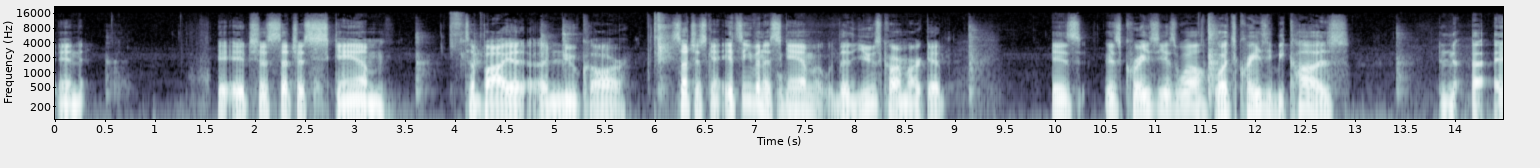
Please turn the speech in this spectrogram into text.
and it, it's just such a scam to buy a, a new car. Such a scam. It's even a scam the used car market is is crazy as well. Well, it's crazy because uh, uh,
